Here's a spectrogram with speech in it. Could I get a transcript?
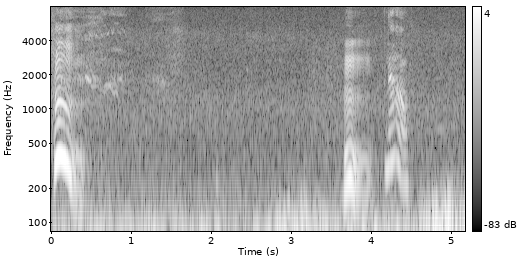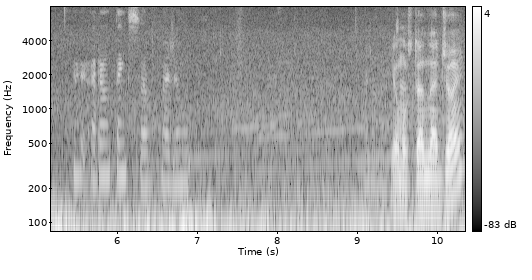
hmm. Hmm. No, I, I don't think so. I don't. You almost done that joint?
